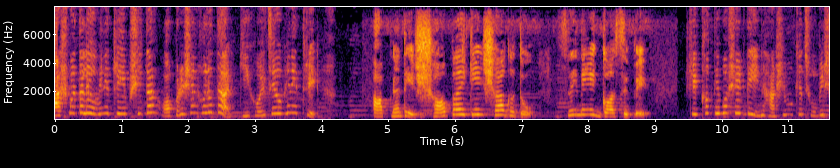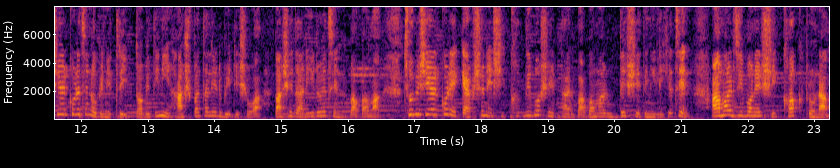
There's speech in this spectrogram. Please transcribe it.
হাসপাতালে অভিনেত্রী ইপসিতা অপারেশন হলো তার। কি হয়েছে অভিনেত্রীর? আপনাদের সবাইকে স্বাগত। সিনে গসিপে। শিক্ষক দিবসের দিন হাসি মুখে ছবি শেয়ার করেছেন অভিনেত্রী, তবে তিনি হাসপাতালের বেডে শোয়া, পাশে দাঁড়িয়ে রয়েছেন বাবা মা। ছবি শেয়ার করে ক্যাপশনে শিক্ষক দিবসের তার বাবা মার উদ্দেশ্যে তিনি লিখেছেন, আমার জীবনের শিক্ষক, প্রণাম।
